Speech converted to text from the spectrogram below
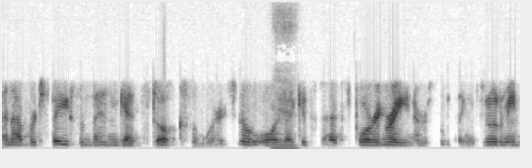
an average space and then get stuck somewhere, you know, or Yeah. like it starts pouring rain or something. Do you know what I mean?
